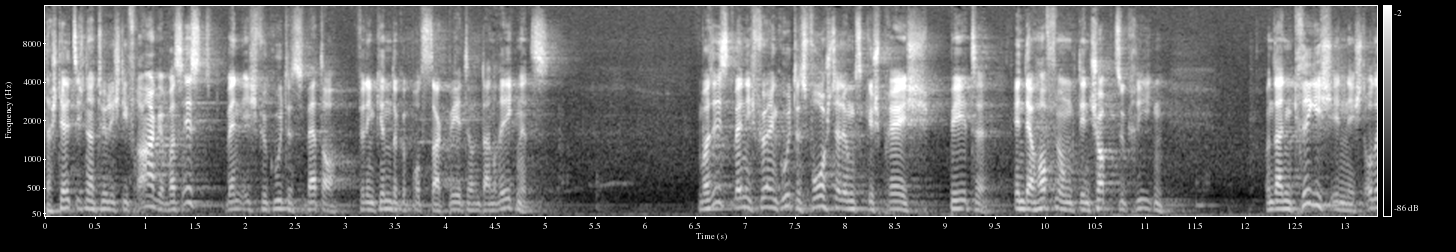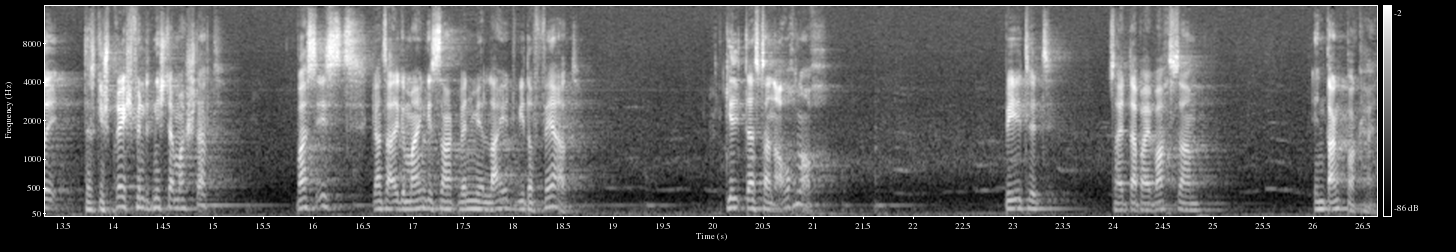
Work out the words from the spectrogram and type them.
Da stellt sich natürlich die Frage, was ist, wenn ich für gutes Wetter für den Kindergeburtstag bete und dann regnet es? Was ist, wenn ich für ein gutes Vorstellungsgespräch bete, in der Hoffnung, den Job zu kriegen, und dann kriege ich ihn nicht oder das Gespräch findet nicht einmal statt? Was ist, ganz allgemein gesagt, wenn mir Leid widerfährt? Gilt das dann auch noch? Betet, seid dabei wachsam, in Dankbarkeit.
